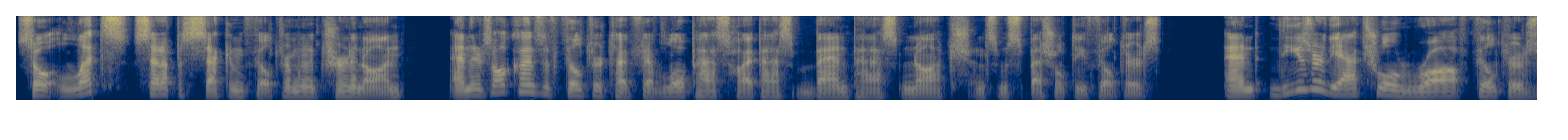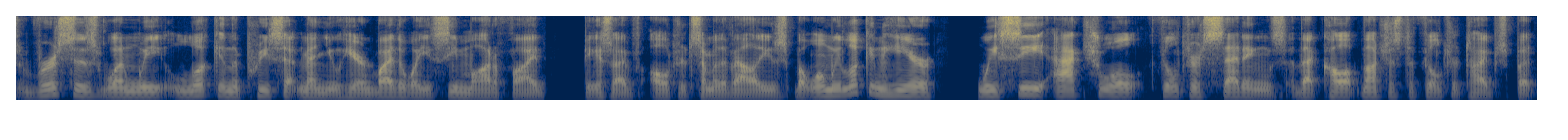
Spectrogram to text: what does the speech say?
So let's set up a second filter. I'm going to turn it on. And there's all kinds of filter types. We have low pass, high pass, band pass, notch, and some specialty filters. And these are the actual raw filters versus when we look in the preset menu here. And by the way, you see modified because I've altered some of the values. But when we look in here, we see actual filter settings that call up not just the filter types, but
